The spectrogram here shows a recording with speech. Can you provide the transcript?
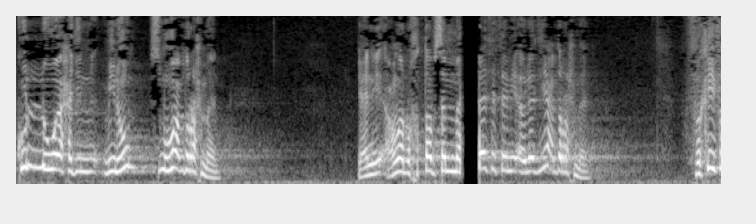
كل واحد منهم اسمه عبد الرحمن. يعني عمر بن الخطاب سمى ثلاثة من أولاده عبد الرحمن. فكيف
